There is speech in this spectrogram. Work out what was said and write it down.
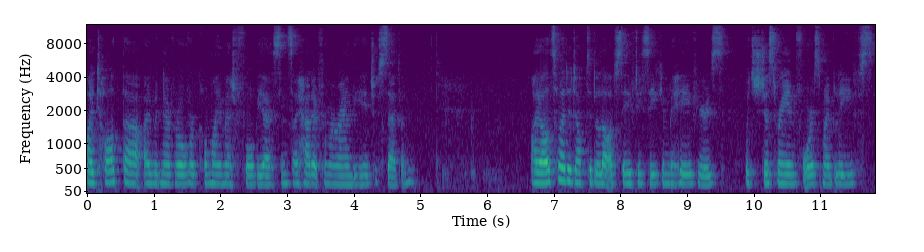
I thought that I would never overcome my emetophobia since I had it from around the age of seven. I also had adopted a lot of safety seeking behaviours, which just reinforced my beliefs.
